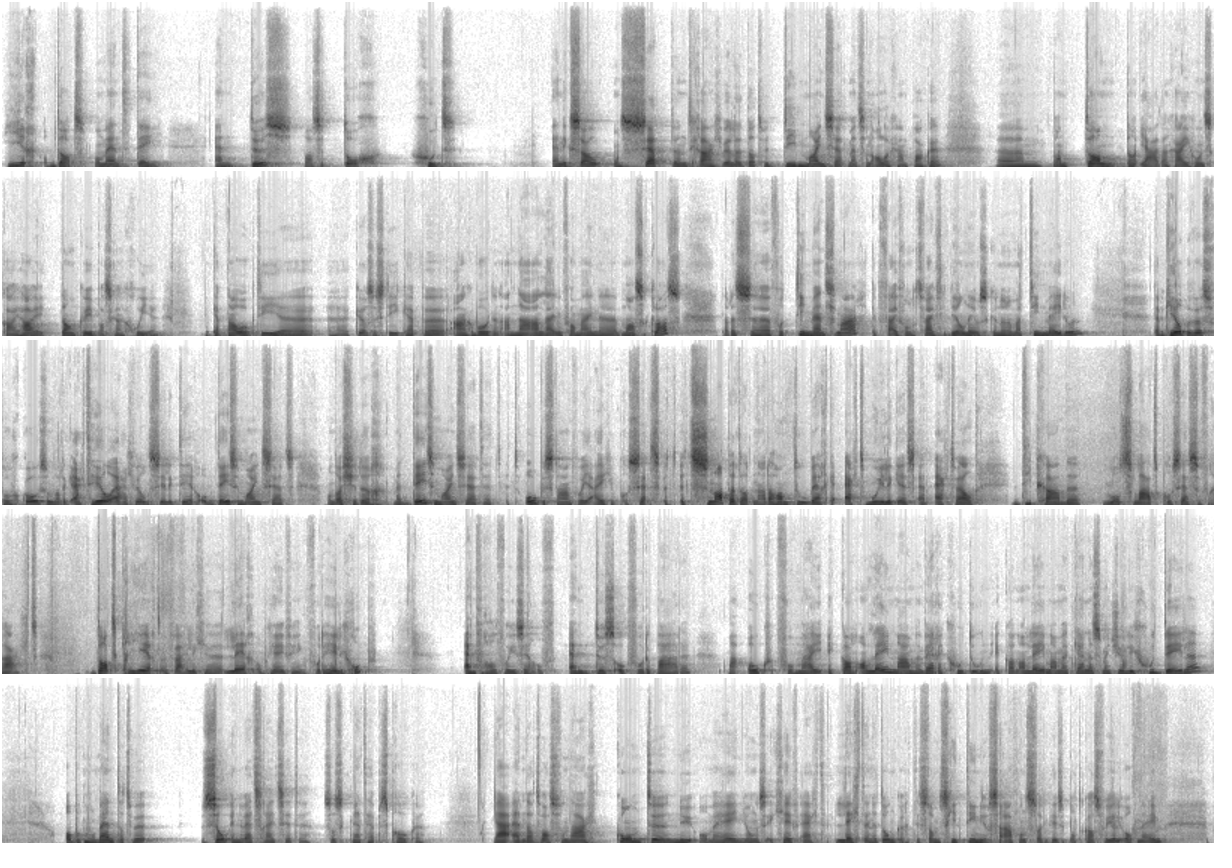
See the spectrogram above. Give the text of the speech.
hier op dat moment deed. En dus was het toch goed. En ik zou ontzettend graag willen dat we die mindset met z'n allen gaan pakken. Ehm, want dan, dan, ja, dan ga je gewoon sky high. Dan kun je pas gaan groeien. Ik heb nou ook die uh, uh, cursus die ik heb uh, aangeboden aan, na aanleiding van mijn masterclass. Dat is voor 10 mensen maar. Ik heb 550 deelnemers, kunnen er maar 10 meedoen. Daar heb ik heel bewust voor gekozen, omdat ik echt heel erg wilde selecteren op deze mindset. Want als je er met deze mindset, het, het openstaan voor je eigen proces, het, het snappen dat naar de hand toe werken echt moeilijk is en echt wel diepgaande loslaatprocessen vraagt, dat creëert een veilige leeromgeving voor de hele groep. En vooral voor jezelf. En dus ook voor de paden. Maar ook voor mij. Ik kan alleen maar mijn werk goed doen. Ik kan alleen maar mijn kennis met jullie goed delen op het moment dat we zo in de wedstrijd zitten, zoals ik net heb besproken. Ja, en dat was vandaag continu om me heen. Jongens, ik geef echt licht in het donker. Het is dan misschien tien uur s'avonds dat ik deze podcast voor jullie opneem.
